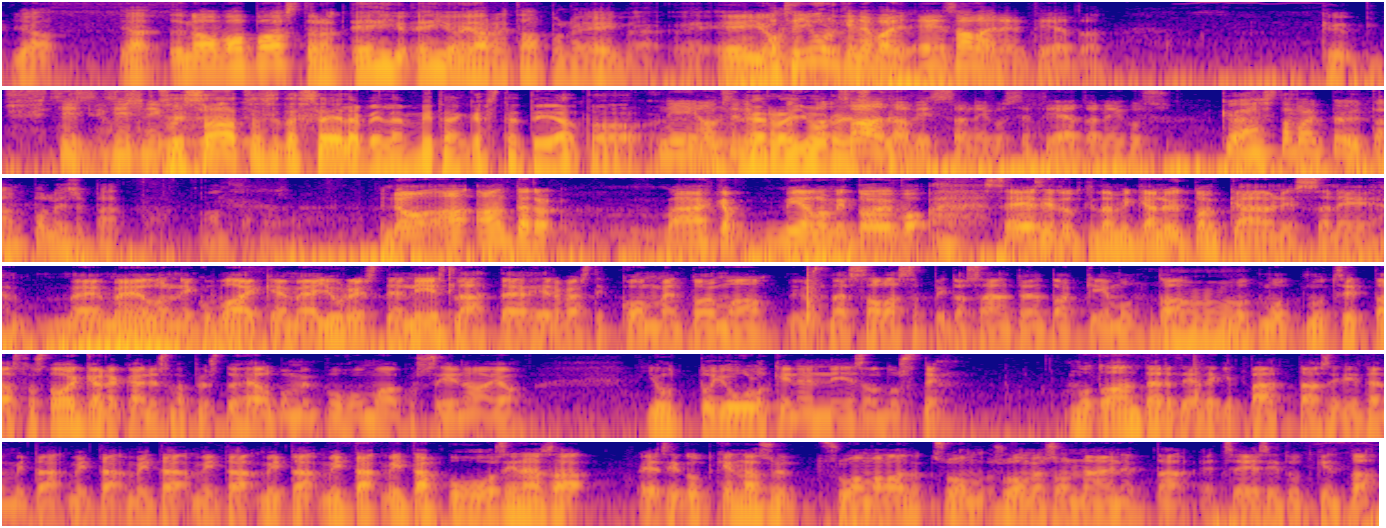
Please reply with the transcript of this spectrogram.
Ja, ja ne on vaan vastannut, että ei, ei ole Jari Taponen, ei, ei Onko se ole. julkinen vai ei, salainen tieto? Ky- Siis, siis, niin kuin, Siis saat sä sitä selville, mitenkä sitä tietoa, niin, onko se herra niin kuin, juristi? saatavissa niin kuin se tieto? Niin kuin, Kyllähän sitä voi pyytää, poliisi päättää antaa. No Anter, mä ehkä mieluummin toivo, se esitutkinta, mikä nyt on käynnissä, niin me, meillä on niinku vaikea meidän juristien niistä lähtee hirveästi kommentoimaan just näissä salassapitosääntöjen takia, mutta Aha. mut, mut, mut sitten taas tuosta oikeudenkäynnistä mä pystyn helpommin puhumaan, kun siinä on jo juttu julkinen niin sanotusti. Mutta Anter tietenkin päättää sitten itse, mitä, mitä, mitä, mitä, mitä, mitä, mitä puhuu. Sinänsä esitutkinnassa nyt Suomala, Suom, Suomessa on näin, että, että se esitutkinta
